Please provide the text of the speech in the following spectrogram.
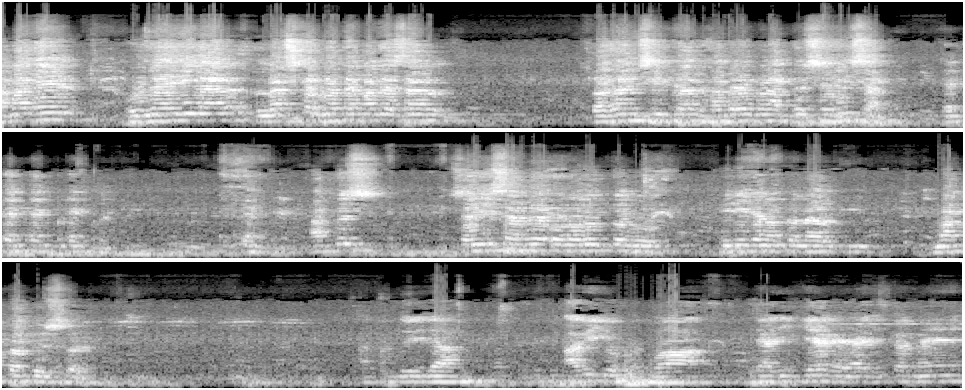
আমাদের হুজাই জেলার লস্কর কোটা মাদ্রাসার প্রধান শিক্ষক হজরত আব্দুল শহীদ সাহেব। আব্দুল শহীদ সাহেবের অনুরোধ করব, তিনি যেন তোনার মতটা পেশ করেন جاری کیا گیا جس کا میں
